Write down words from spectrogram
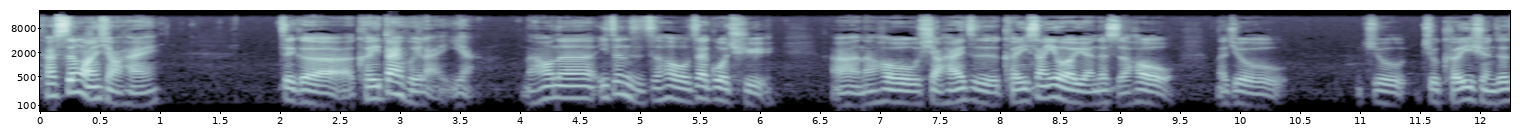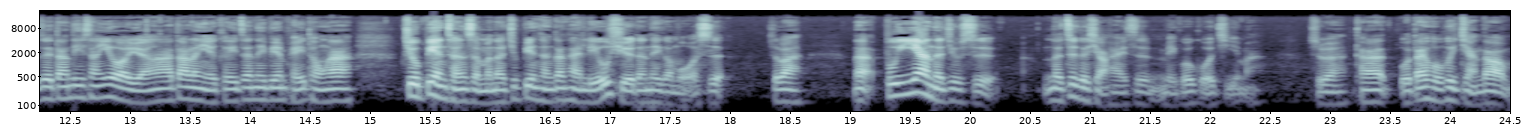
他生完小孩，这个可以带回来一样，然后呢，一阵子之后再过去啊，然后小孩子可以上幼儿园的时候，那就。就就可以选择在当地上幼儿园啊，大人也可以在那边陪同啊，就变成什么呢？就变成刚才留学的那个模式，是吧？那不一样的就是，那这个小孩是美国国籍嘛，是吧？他我待会会讲到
